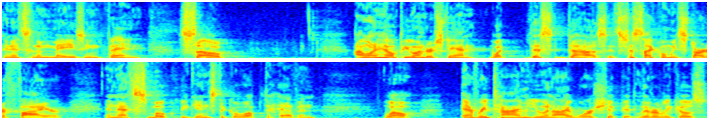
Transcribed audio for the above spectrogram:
and it's an amazing thing. So, I want to help you understand what this does. It's just like when we start a fire and that smoke begins to go up to heaven. Well, every time you and I worship, it literally goes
